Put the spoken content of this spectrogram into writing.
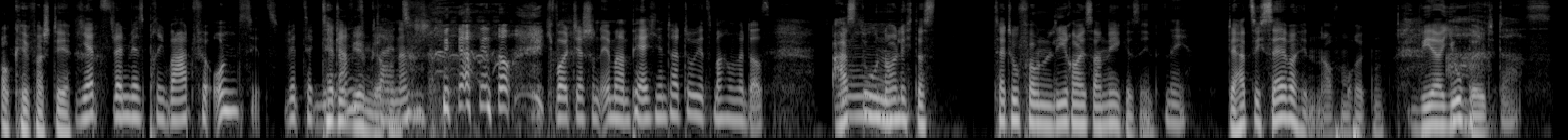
Okay, verstehe. Jetzt, wenn wir es privat für uns, jetzt wird es ja Tätowieren ganz kleiner. ja, genau. Ich wollte ja schon immer ein Pärchen-Tattoo, jetzt machen wir das. Hast Mm. du neulich das Tattoo von Leroy Sané gesehen? Nee. Der hat sich selber hinten auf dem Rücken, wie er jubelt. Ach, das.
